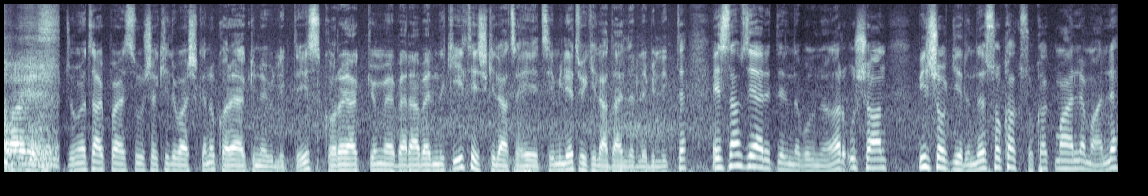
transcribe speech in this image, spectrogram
Kolay gelsin. Cumhuriyet Halk Partisi Uşak İli Başkanı Koray Akgün'le birlikteyiz. Koray Akgün ve beraberindeki il teşkilatı heyeti milletvekili adaylarıyla birlikte esnaf ziyaretlerinde bulunuyorlar. Uşak'ın birçok yerinde sokak sokak mahalle mahalle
